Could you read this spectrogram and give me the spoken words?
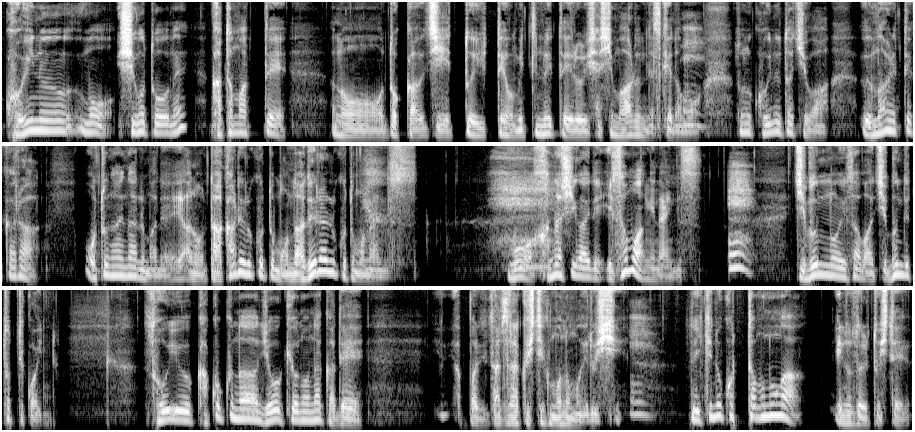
子犬も仕事をね固まってあのどっかじっと一点を見つめている写真もあるんですけども、ええその子犬たちは生まれてから大人になるまであの抱かれることも撫でられることもないんです。もう放し飼いで餌もあげないんです。ええ自分の餌は自分で取ってこいそういう過酷な状況の中でやっぱり脱落していくものもいるしええで生き残ったものが犬ぞりとして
